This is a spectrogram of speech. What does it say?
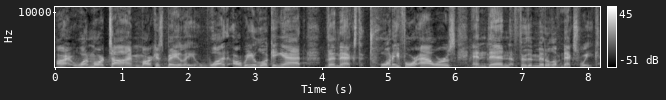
All right, one more time. Marcus Bailey, what are we looking at the next 24 hours and then through the middle of next week?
